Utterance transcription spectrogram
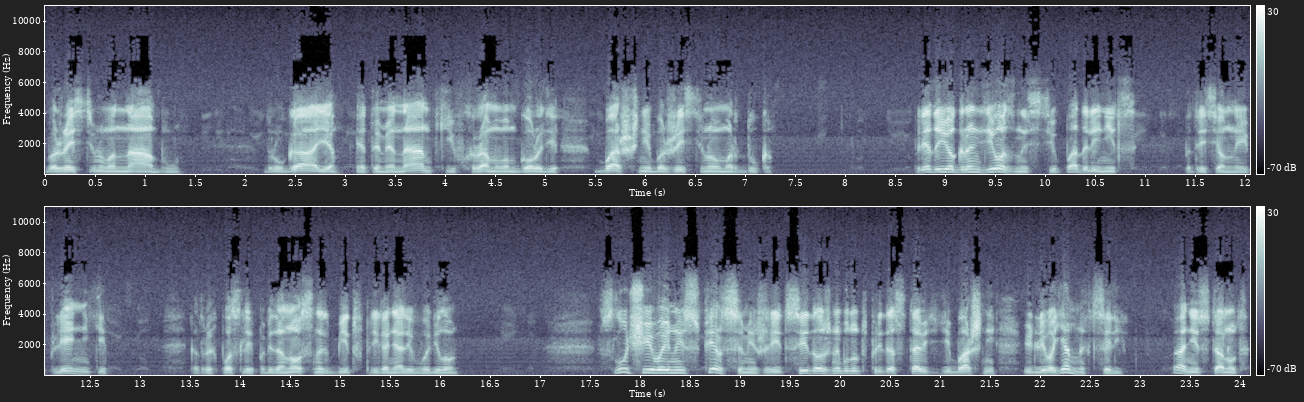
божественного Набу. Другая — это Менанки в храмовом городе, башня божественного Мардука. Пред ее грандиозностью падали ниц, потрясенные пленники, которых после победоносных битв пригоняли в Вавилон. В случае войны с персами жрецы должны будут предоставить эти башни и для военных целей. Они станут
